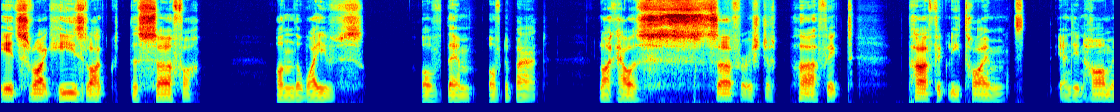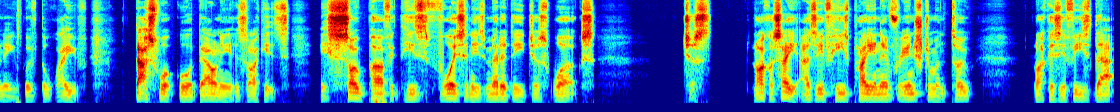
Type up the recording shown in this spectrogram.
It's like he's like the surfer on the waves of them of the band. Like how a surfer is just perfect, perfectly timed and in harmony with the wave. That's what Gord Downie is like. It's it's so perfect. His voice and his melody just works, just like I say, as if he's playing every instrument too, like as if he's that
